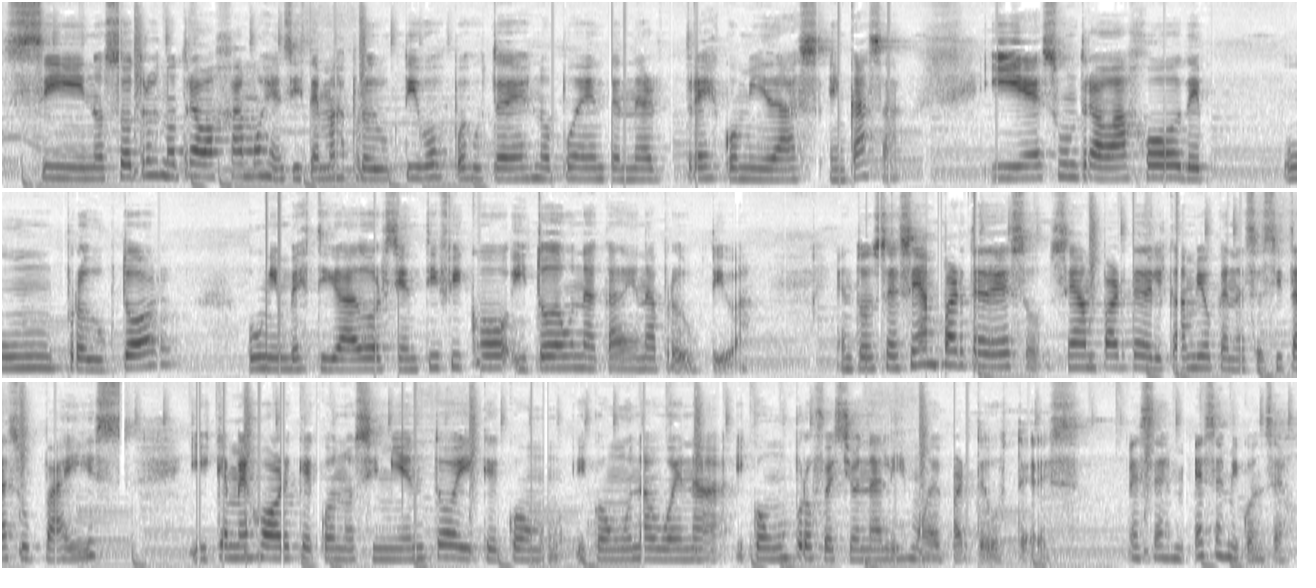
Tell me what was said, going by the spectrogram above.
si nosotros no trabajamos en sistemas productivos, pues ustedes no pueden tener tres comidas en casa. Y es un trabajo de un productor, un investigador científico y toda una cadena productiva. Entonces sean parte de eso, sean parte del cambio que necesita su país y qué mejor que conocimiento y que con, y con una buena y con un profesionalismo de parte de ustedes. Ese es, mi consejo.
